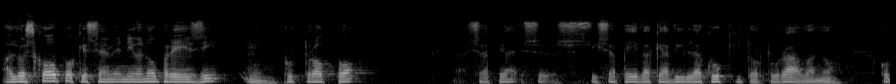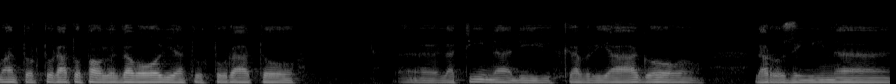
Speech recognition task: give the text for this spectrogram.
allo scopo che se venivano presi, purtroppo si sapeva che a Villa Cucchi torturavano, come hanno torturato Paolo Davoli, ha torturato Latina di Cavriago, la Rosina,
